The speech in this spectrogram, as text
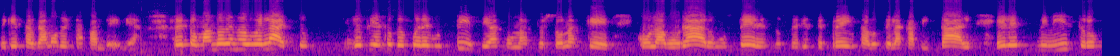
de que salgamos de esta pandemia. Retomando de nuevo el acto, yo pienso que fue de justicia con las personas que colaboraron, ustedes, los medios de prensa, los de la capital, el exministro,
